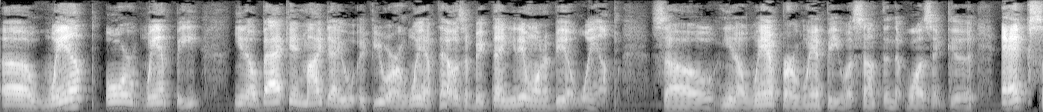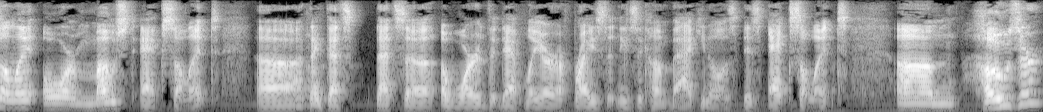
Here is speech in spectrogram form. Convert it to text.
Uh, wimp or wimpy you know, back in my day, if you were a wimp, that was a big thing. You didn't want to be a wimp. So, you know, wimp or wimpy was something that wasn't good. Excellent or most excellent. Uh, I think that's that's a, a, word that definitely or a phrase that needs to come back. You know, is, is excellent. Um, hoser.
